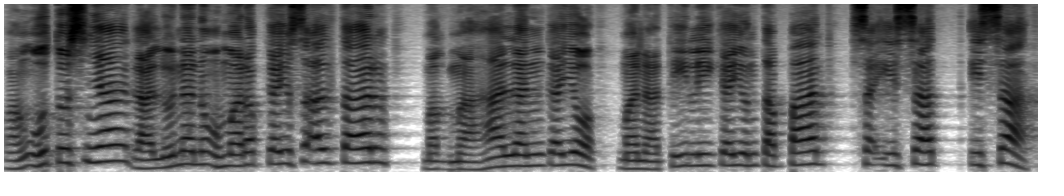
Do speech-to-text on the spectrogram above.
Ang utos niya, lalo na nung umarap kayo sa altar, magmahalan kayo, manatili kayong tapat sa isa't isa.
